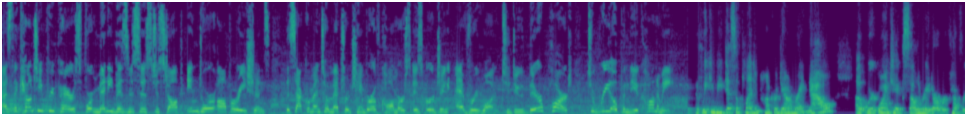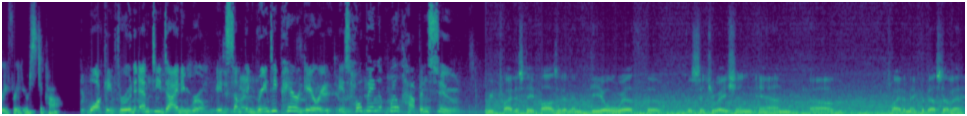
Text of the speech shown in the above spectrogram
As the county prepares for many businesses to stop indoor operations, the Sacramento Metro Chamber of Commerce is urging everyone to do their part to reopen the economy. If we can be disciplined and hunker down right now, uh, we're going to accelerate our recovery for years to come. Walking through an empty dining room it's something Randy Paragary is hoping will happen soon. We try to stay positive and deal with the, the situation and um, try to make the best of it.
